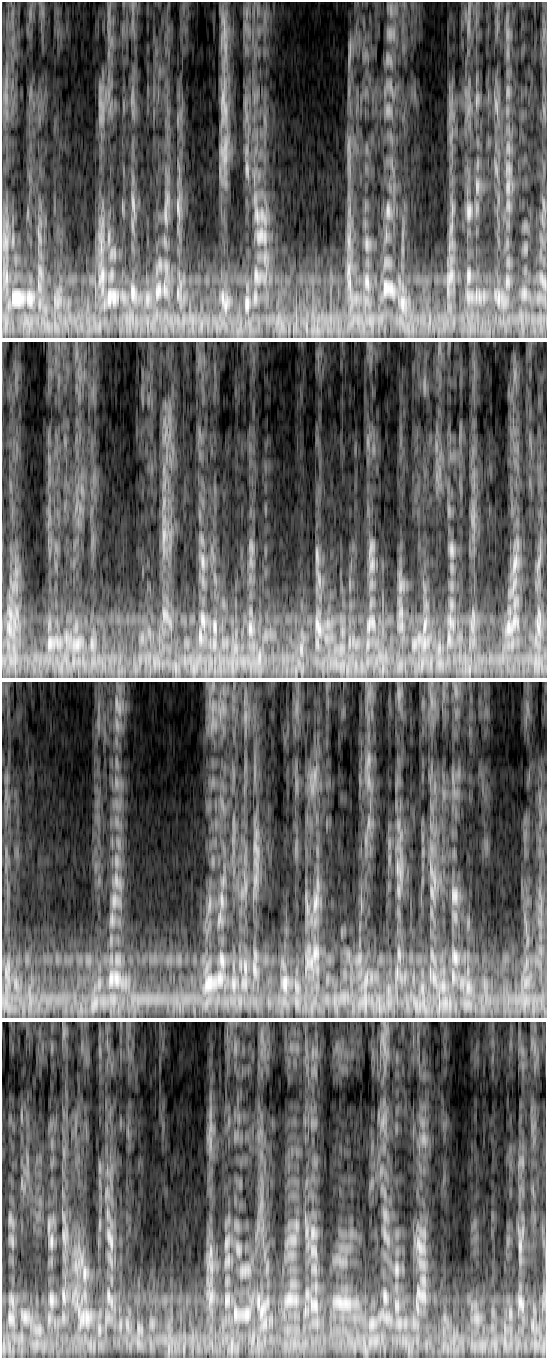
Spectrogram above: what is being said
ভালো অভ্যেস আনতে হবে। ভালো অভ্যেসের প্রথম একটা স্টেপ যেটা আমি সবসময় বলছি বাচ্চাদেরকে দিয়ে ম্যাক্সিমাম সময় করান সেটা হচ্ছে মেডিটেশন শুধু ধ্যান, চুপচাপ এরকম বসে থাকবে, চোখটা বন্ধ করে জাস্ট ভাববে। এবং এটা আমি প্র্যাকটিস করাচ্ছি বাচ্চাদেরকে। বিশেষ করে রবিবার যেখানে প্র্যাকটিস করছে, তারা কিন্তু অনেক বেটার টু বেটার রেজাল্ট হচ্ছে এবং আস্তে আস্তে এই রেজাল্টটা আরও বেটার হতে শুরু করছে। আপনাদেরও এবং যারা সিনিয়র মানুষরা আসছেন মানে বিশেষ করে গার্জেনরা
